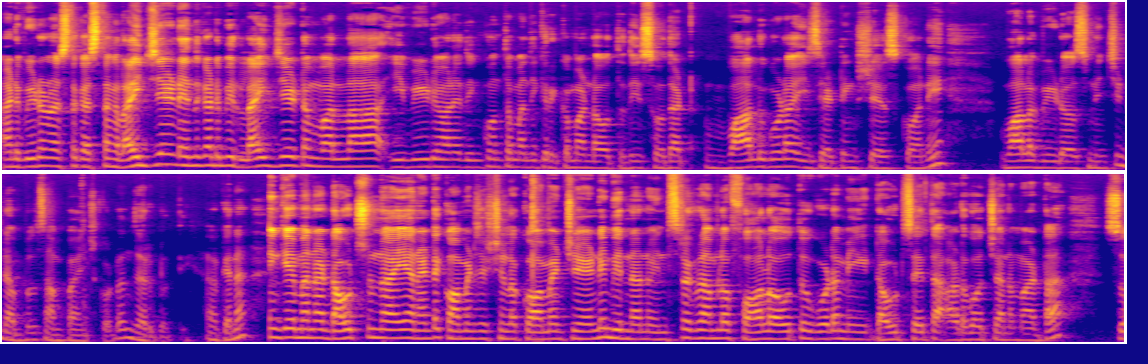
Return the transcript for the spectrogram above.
అండ్ వీడియో నచ్చితే ఖచ్చితంగా లైక్ చేయండి. ఎందుకంటే మీరు లైక్ చేయడం వల్ల ఈ వీడియో అనేది ఇంకొంతమందికి రికమెండ్ అవుతుంది. సో దట్ వాళ్ళు కూడా ఈ సెట్టింగ్స్ చేసుకొని వాళ్ళ వీడియోస్ నుంచి డబ్బులు సంపాదించుకోవడం జరుగుతుంది ఓకేనా? ఇంకేమైనా డౌట్స్ ఉన్నాయి అని అంటే కామెంట్ సెక్షన్లో కామెంట్ చేయండి. మీరు నన్ను ఇన్స్టాగ్రామ్లో ఫాలో అవుతూ కూడా మీ డౌట్స్ అయితే అడగవచ్చు అనమాట సో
